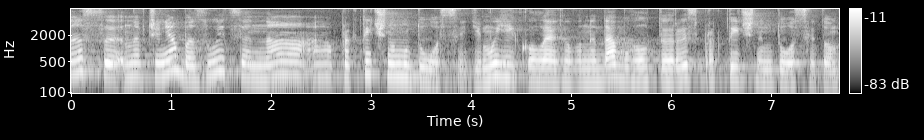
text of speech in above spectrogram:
нас е, навчання базується на е, практичному досвіді. Мої колеги, вони да, бухгалтери з практичним досвідом.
